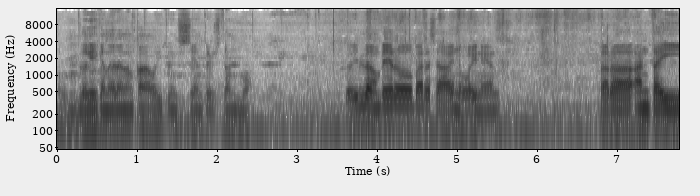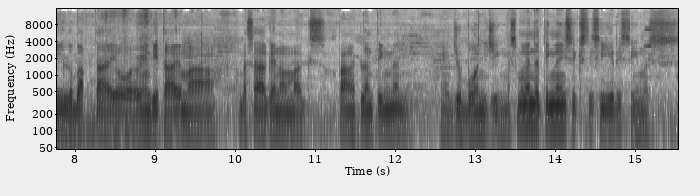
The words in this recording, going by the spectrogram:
O maglagay ka na lang ng kahoy ito yung center stand mo. So yun lang, pero para sa akin okay na yan. Para anti-lubak tayo or hindi tayo mabasagan ng mags. Pangit lang tingnan. Medyo bonjing. Mas maganda tingnan yung 60 series eh. Mas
